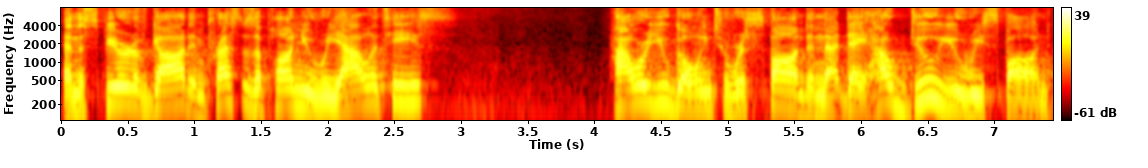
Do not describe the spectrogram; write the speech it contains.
and the Spirit of God impresses upon you realities? How are you going to respond in that day? How do you respond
